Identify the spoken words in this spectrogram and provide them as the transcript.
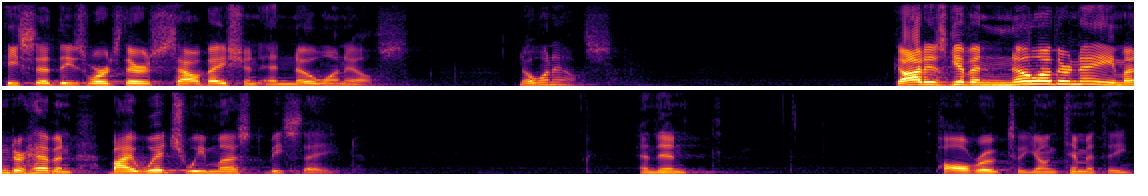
he said these words: There's salvation and no one else. No one else. God has given no other name under heaven by which we must be saved. And then Paul wrote to young Timothy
